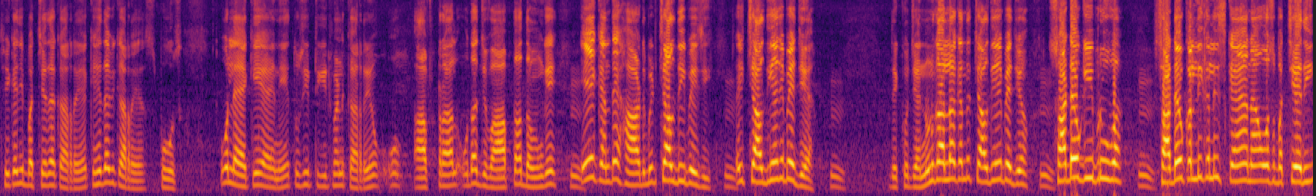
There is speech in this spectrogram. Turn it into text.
ਠੀਕ ਹੈ ਜੀ ਬੱਚੇ ਦਾ ਕਰ ਰਹੇ ਆ ਕਿਸੇ ਦਾ ਵੀ ਕਰ ਰਹੇ ਆ ਸਪੋਜ਼ ਉਹ ਲੈ ਕੇ ਆਏ ਨੇ, ਤੁਸੀਂ ਟ੍ਰੀਟਮੈਂਟ ਕਰ ਰਹੇ ਹੋ, ਉਹ ਆਫਟਰ ਆਲ ਉਹਦਾ ਜਵਾਬ ਤਾਂ ਦਵੋਗੇ। ਇਹ ਕਹਿੰਦੇ ਹਾਰਟ ਬੀਟ ਚੱਲਦੀ ਪਈ ਸੀ। ਅਸੀਂ ਚਲਦੀਆਂ 'ਚ ਭੇਜਿਆ। ਦੇਖੋ ਜੈਨੂਨ ਗੱਲ ਆ, ਕਹਿੰਦੇ ਚਲਦੀਆਂ 'ਚ ਭੇਜਿਓ। ਸਾਡੇ ਉਹ ਕੀ ਪ੍ਰੂਫ ਆ? ਸਾਡੇ ਉਹ ਕੱਲੀ ਕੱਲੀ ਸਕੈਨ ਆ ਉਸ ਬੱਚੇ ਦੀ।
